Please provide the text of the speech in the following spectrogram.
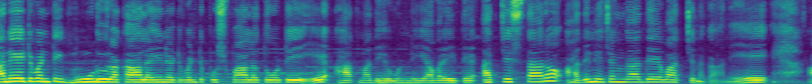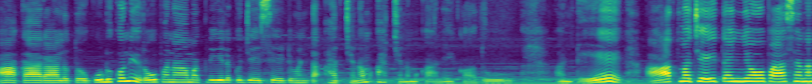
అనేటువంటి మూడు రకాలైనటువంటి పుష్పాలతోటి ఆత్మదేవుణ్ణి ఎవరైతే అర్చిస్తారో అది నిజంగా దేవార్చన కానీ ఆకారాలతో కూడుకొని రూపనామ క్రియలకు చేసేటువంటి అర్చనం అర్చనము కానే కాదు. అంటే ఆత్మ చైతన్యోపాసన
